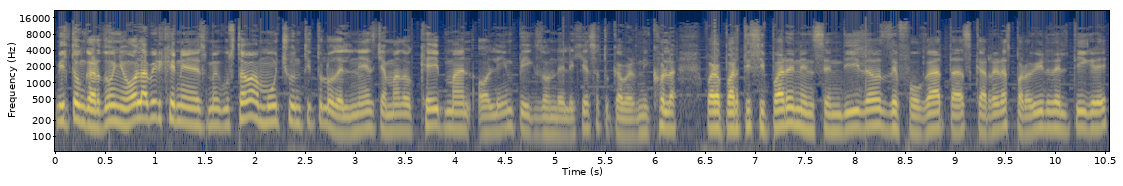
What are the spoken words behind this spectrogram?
Milton Garduño, hola vírgenes, me gustaba mucho un título del NES llamado Caveman Olympics, donde elegías a tu cavernícola para participar en encendidos de fogatas, carreras para huir del tigre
